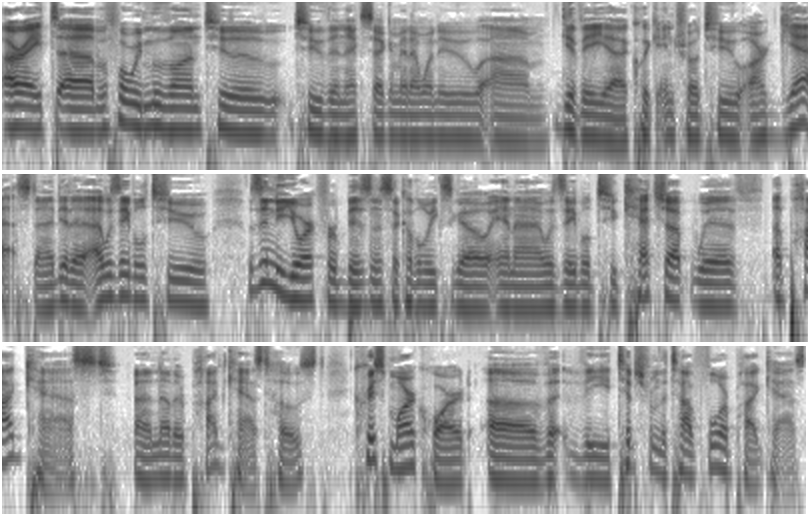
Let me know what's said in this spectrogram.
All right. Uh, before we move on to to the next segment, I want to um, give a uh, quick intro to our guest. And I did. A, I was able to. I was in New York for business a couple weeks ago, and I was able to catch up with a podcast, another podcast host, Chris Marquardt of the Tips from the Top Floor podcast,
